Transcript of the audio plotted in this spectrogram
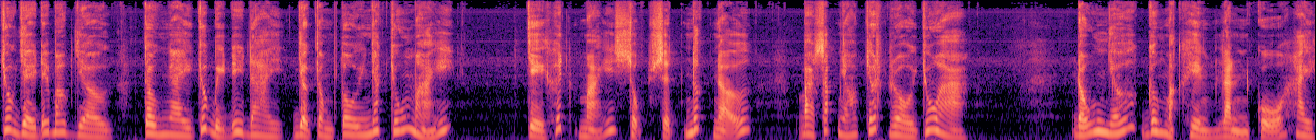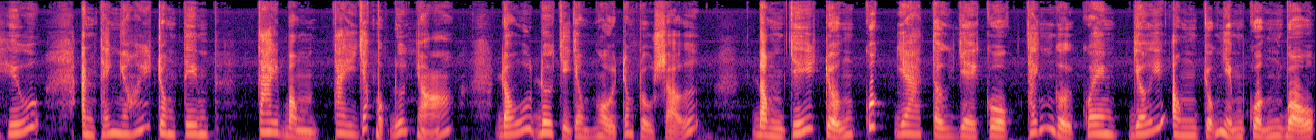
Chú về đây bao giờ? Từ ngày chú bị đi đài, vợ chồng tôi nhắc chú mãi. Chị hít mãi sụp sịch nức nở. Ba sắp nhỏ chết rồi chú à. Đấu nhớ gương mặt hiền lành của hai hiếu. Anh thấy nhói trong tim, tay bồng tay dắt một đứa nhỏ, đấu đưa chị vào ngồi trong trụ sở. Đồng chí trưởng quốc gia tự về cuộc thấy người quen với ông chủ nhiệm quận bộ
